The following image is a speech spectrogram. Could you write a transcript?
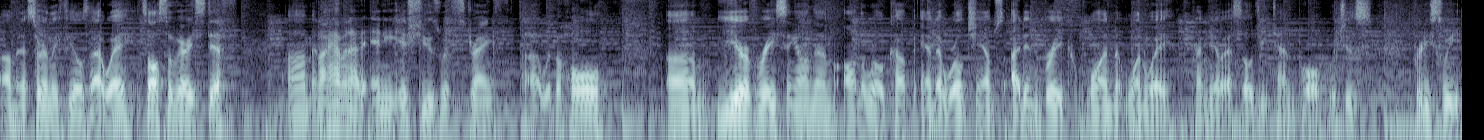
um, and it certainly feels that way. It's also very stiff, um, and I haven't had any issues with strength uh, with a whole um, year of racing on them on the World Cup and at World Champs. I didn't break one one-way Premio SLG 10 pole, which is pretty sweet.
